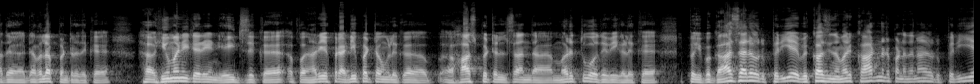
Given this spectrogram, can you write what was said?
அதை டெவலப் பண்ணுறதுக்கு ஹியூமனிடேரியன் எய்ட்ஸுக்கு இப்போ நிறைய பேர் அடிப்பட்டவங்களுக்கு ஹாஸ்பிட்டல்ஸ் அந்த மருத்துவ உதவிகளுக்கு இப்போ இப்போ காசாவில் ஒரு பெரிய பிகாஸ் இந்த மாதிரி கார்னர் பண்ணதுனால ஒரு பெரிய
